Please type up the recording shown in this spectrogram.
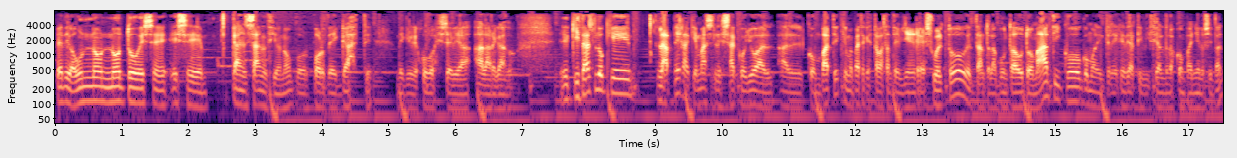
Pero digo aún no noto ese ese cansancio no por por desgaste de que el juego se vea alargado. Eh, quizás lo que la pega que más le saco yo al, al combate, que me parece que está bastante bien resuelto, tanto el apuntado automático como la inteligencia artificial de los compañeros y tal.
